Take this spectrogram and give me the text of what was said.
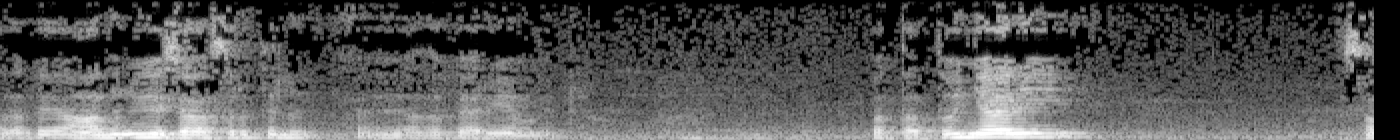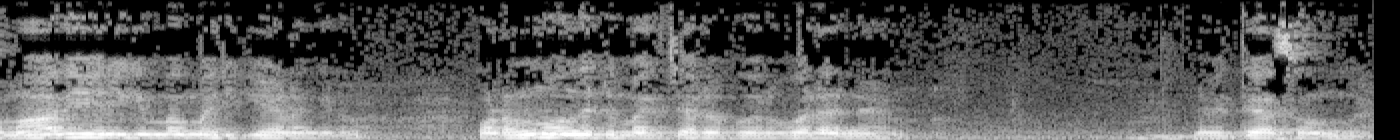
അതൊക്കെ ആധുനിക ശാസ്ത്രത്തിൽ അതൊക്കെ അറിയാൻ പറ്റും. അപ്പൊ തത്വജ്ഞാനി സമാധി ഇരിക്കുമ്പോൾ മരിക്കുകയാണെങ്കിലും ഉണർന്നു വന്നിട്ട് മരിച്ചാലും ഒക്കെ ഒരുപോലെ തന്നെയാണ്. വ്യത്യാസമൊന്നും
